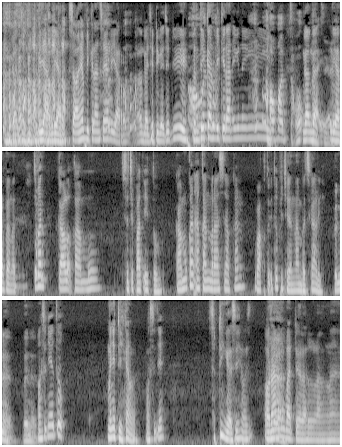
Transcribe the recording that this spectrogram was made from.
enggak jadi liar liar. Soalnya pikiran saya liar. Enggak jadi enggak jadi. Hentikan pikiran ini. Apa? Enggak enggak Anjing. liar banget. Cuman kalau kamu secepat itu, kamu kan akan merasakan waktu itu berjalan lambat sekali. Bener, bener. maksudnya itu menyedihkan loh maksudnya sedih nggak sih Mas? orang Iya. pada lalu lalang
